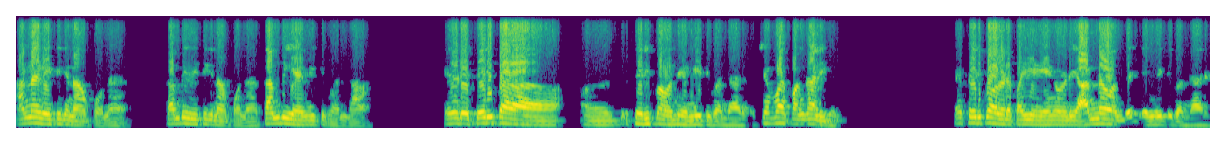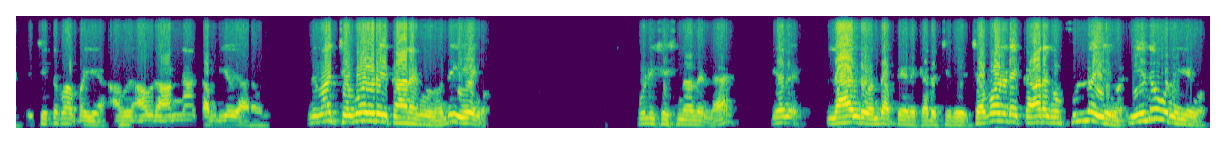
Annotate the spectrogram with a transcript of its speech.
அண்ணன் வீட்டுக்கு நான் போனேன். தம்பி வீட்டுக்கு நான் போனேன். தம்பி என் வீட்டுக்கு வந்தான். என்னுடைய பெரியப்பா பெரியப்பா வந்து எங்கள் வீட்டுக்கு வந்தார். செவ்வாய் பங்காளிகள். என் பெரியப்பாவோட பையன் எங்களுடைய அண்ணன் வந்து எங்கள் வீட்டுக்கு வந்தார். சித்தப்பா பையன் அவர் அவர் அண்ணன் தம்பியோ யாரோ. இந்த மாதிரி செவ்வாயுடைய காரங்கள் வந்து இயங்கும். போலீஸ் ஸ்டேஷனாலும் இல்லை. லேண்டு வந்து அப்போ எனக்கு கிடச்சிது. செவ்வாயுடைய காரகம் ஃபுல்லாக இயங்கும். இது ஒன்று இயங்கும்.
